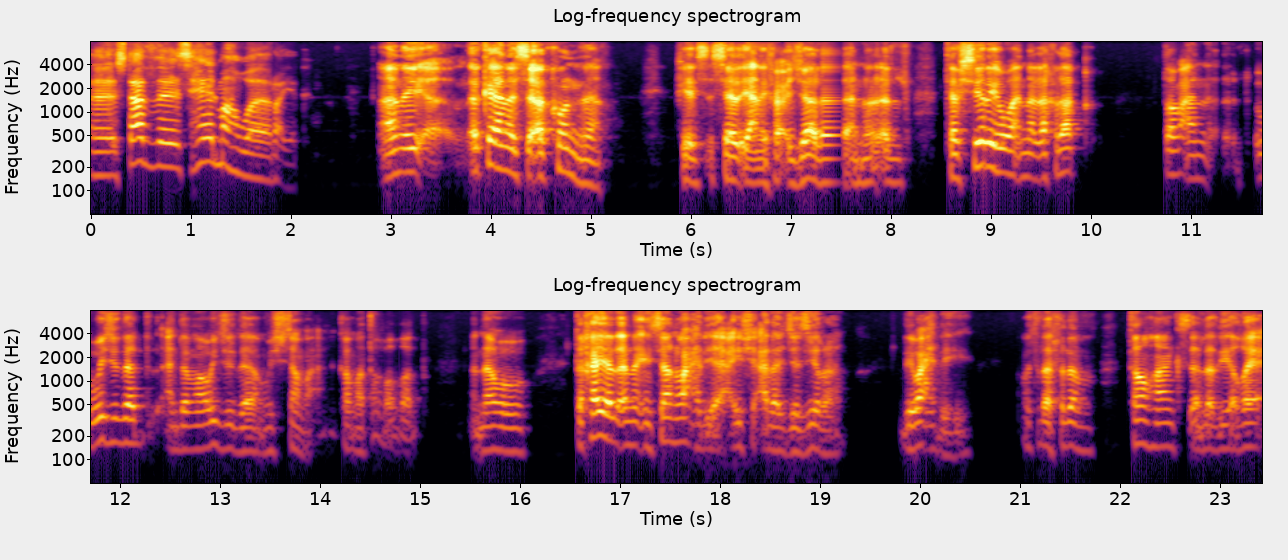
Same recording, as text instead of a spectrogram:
آه أستاذ سهيل ما هو رأيك؟ أنا كان سأكون في يعني في عجالة ان تفسيري هو أن الأخلاق طبعا وجدت عندما وجد مجتمع كما تفضلت أنه تخيل أن إنسان واحد يعيش على جزيرة لوحده مثل فيلم توم هانكس الذي يضيع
